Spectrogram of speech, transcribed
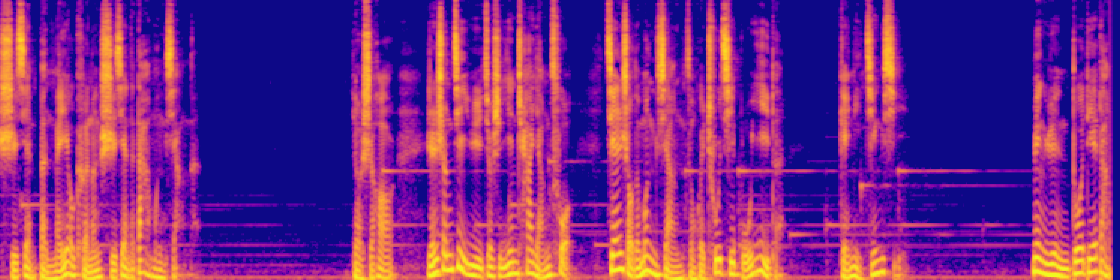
实现本没有可能实现的大梦想呢？有时候，人生际遇就是阴差阳错，坚守的梦想总会出其不意的给你惊喜。命运多跌宕，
